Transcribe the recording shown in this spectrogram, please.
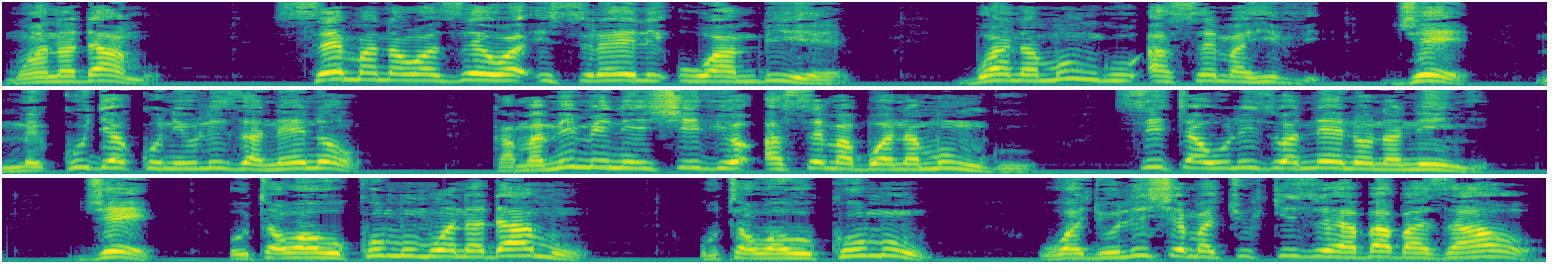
mwanadamu sema na wazee wa israeli uwaambie bwana mungu asema hivi je mmekuja kuniuliza neno? Kama mimi niishivyo asema bwana mungu sitaulizwa neno na ninyi. Je utawahukumu mwanadamu? Utawahukumu? Wajulishe machukizo ya baba zao?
